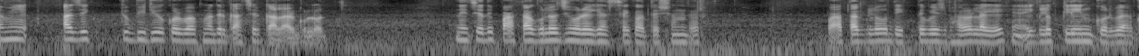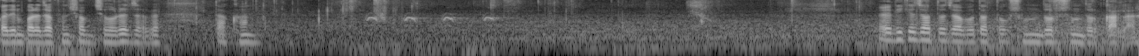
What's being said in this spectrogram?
আমি আজ একটু ভিডিও করব আপনাদের গাছের কালারগুলো নিচে দিয়ে পাতাগুলো ঝরে গেছে, কত সুন্দর। পাতাগুলো দেখতে বেশ ভালো লাগে, এগুলো ক্লিন করবে আর কদিন পরে যখন সব ঝরে যাবে তখন। এদিকে যত যাব তত সুন্দর সুন্দর কালার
